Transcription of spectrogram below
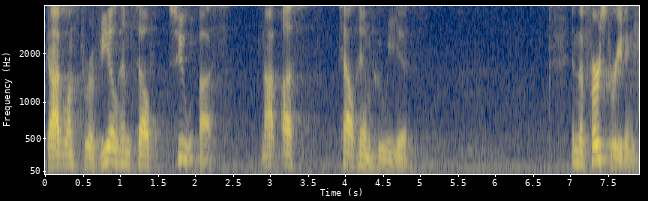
God wants to reveal himself to us not us tell him who he is. In the first reading,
